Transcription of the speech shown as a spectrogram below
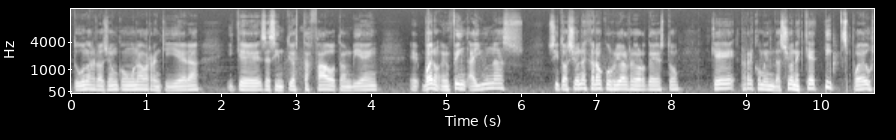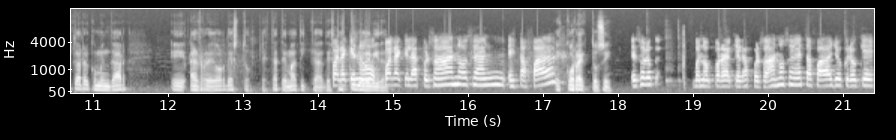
tuvo una relación con una barranquillera y que se sintió estafado también. Eh, bueno, en fin, hay unas situaciones que han ocurrido alrededor de esto. ¿Qué recomendaciones, qué tips puede usted recomendar alrededor de esto, de esta temática, de para este que no, de vida? Para que las personas no sean estafadas. Es correcto, sí. Eso es lo que, bueno, para que las personas no sean estafadas, yo creo que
